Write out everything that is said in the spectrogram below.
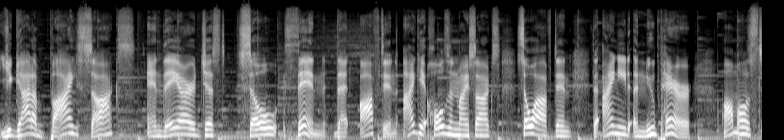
you gotta buy socks, and they are just so thin that often I get holes in my socks so often that I need a new pair almost,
